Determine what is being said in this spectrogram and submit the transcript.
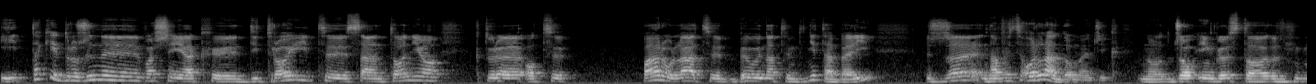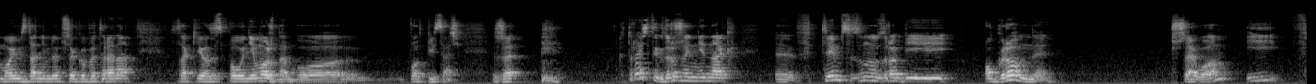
I takie drużyny właśnie jak y, Detroit, y, San Antonio, które od paru lat były na tym dnie tabeli, że nawet Orlando Magic, no Joe Ingles to moim zdaniem lepszego weterana takiego zespołu nie można było podpisać, że któraś z tych drużyn jednak y, w tym sezonu zrobi ogromny przełom i w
